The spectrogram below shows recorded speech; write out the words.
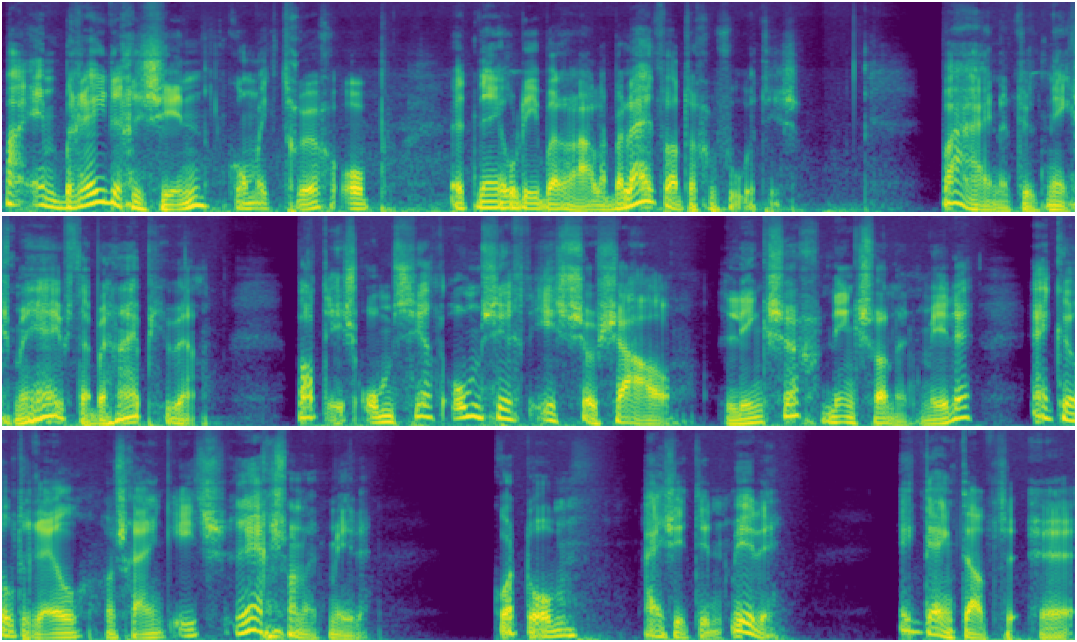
Maar in bredere zin kom ik terug op het neoliberale beleid wat er gevoerd is. Waar hij natuurlijk niks mee heeft, dat begrijp je wel. Wat is omzicht? Omzicht is sociaal linkser, links van het midden. En cultureel waarschijnlijk iets rechts van het midden. Kortom, hij zit in het midden. Ik denk dat eh, eh,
